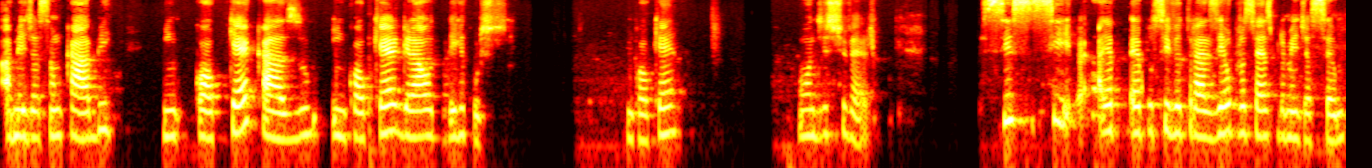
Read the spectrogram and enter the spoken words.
a mediação cabe em qualquer caso, em qualquer grau de recurso. Em qualquer onde estiver. Se, se é, é possível trazer o processo para mediação,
